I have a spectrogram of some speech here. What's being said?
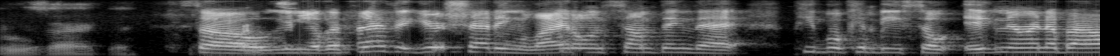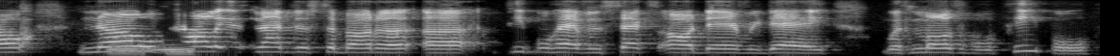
Exactly So, you know, the fact that you're shedding light on something that people can be so ignorant about. No, Mhm. poly is not just about uh, uh, people having sex all day, every day with multiple people.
